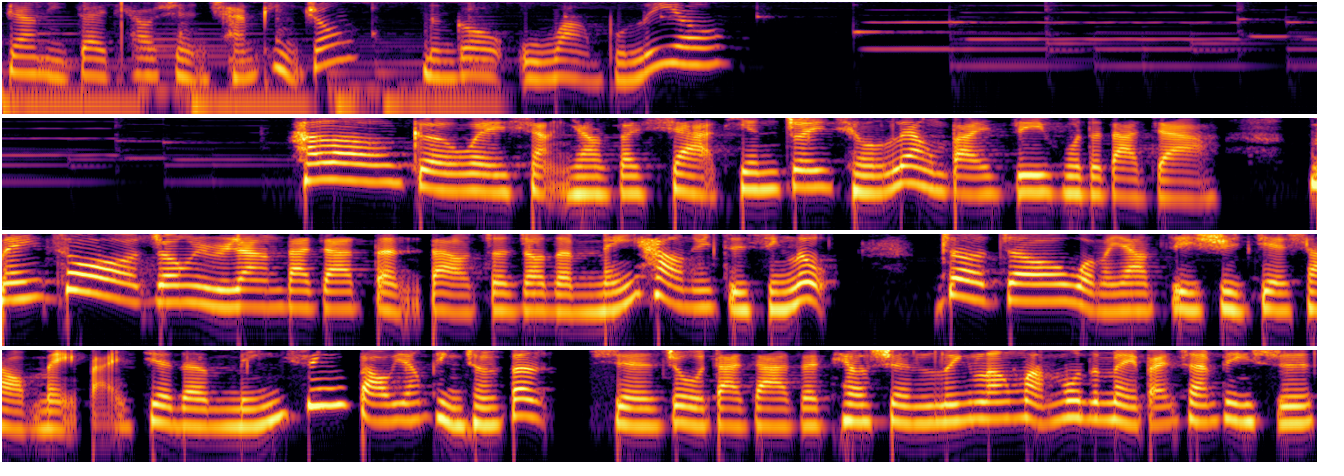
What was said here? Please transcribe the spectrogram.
让你在挑选产品中能够无往不利哦。Hello，各位想要在夏天追求亮白肌肤的大家，没错，终于让大家等到这周的美好女子行路。这周我们要继续介绍美白界的明星保养品成分，协助大家在挑选琳琅满目的美白产品时，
